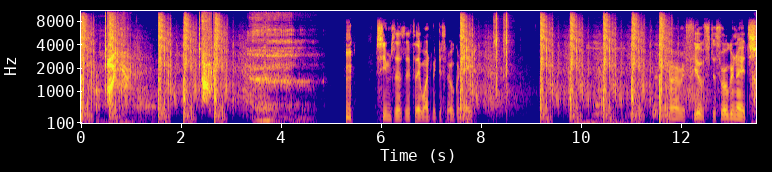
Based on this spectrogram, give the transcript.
I hear you. Howdy. Seems as if they want me to throw a grenade. I refuse to throw grenades.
